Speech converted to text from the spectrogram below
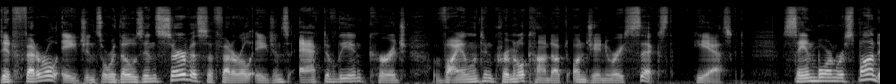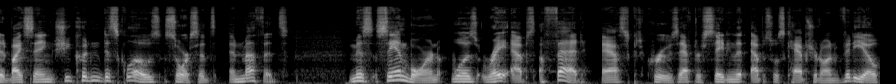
Did federal agents or those in service of federal agents actively encourage violent and criminal conduct on January 6th? He asked. Sanborn responded by saying she couldn't disclose sources and methods. Miss Sanborn, was Ray Epps a Fed? asked Cruz after stating that Epps was captured on video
